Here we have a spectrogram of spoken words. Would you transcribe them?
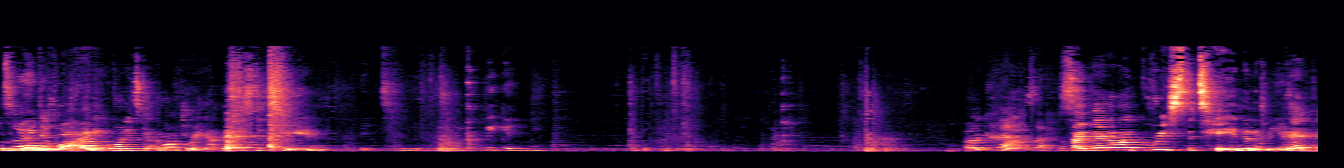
doesn't So it roll doesn't away. I need to get the margarine out. There's the tin. It's going to be big and deep. Okay. So then I grease the tin a little bit.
